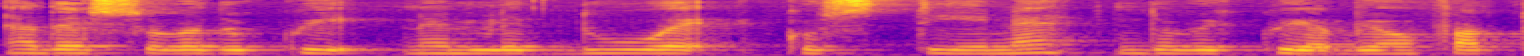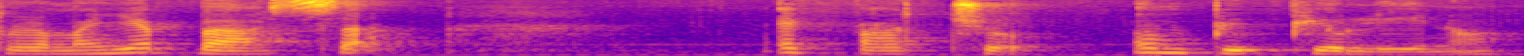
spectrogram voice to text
Adesso vado qui nelle due costine dove qui abbiamo fatto la maglia bassa e faccio un picciolino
